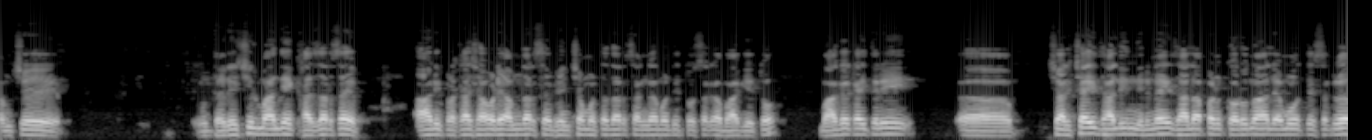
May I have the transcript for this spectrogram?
आमचे धैर्यशील माने खासदार साहेब आणि प्रकाश आवडे आमदार साहेब यांच्या मतदारसंघामध्ये तो सगळा भाग येतो. मागं काहीतरी चर्चाही झाली निर्णय झाला पण करोना आल्यामुळं ते सगळं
